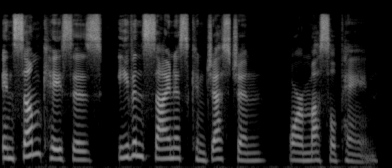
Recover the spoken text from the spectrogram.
In some cases, even sinus congestion or muscle pain.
